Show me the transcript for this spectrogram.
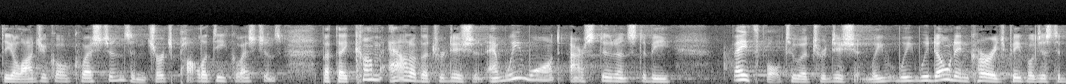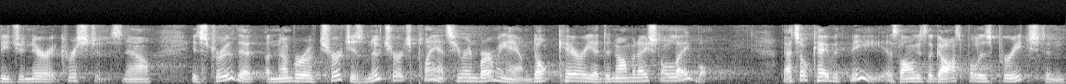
theological questions and church polity questions, but they come out of a tradition. And we want our students to be faithful to a tradition. We, we, we don't encourage people just to be generic Christians. Now, it's true that a number of churches, new church plants here in Birmingham, don't carry a denominational label. That's okay with me as long as the gospel is preached. And,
